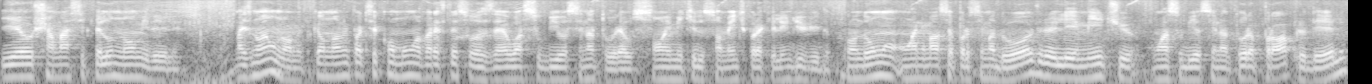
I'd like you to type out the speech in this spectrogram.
e eu chamasse pelo nome dele. Mas não é um nome, porque um nome pode ser comum a várias pessoas. É o assobio assinatura, é o som emitido somente por aquele indivíduo. Quando um, um animal se aproxima do outro, ele emite um assobio assinatura próprio dele.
